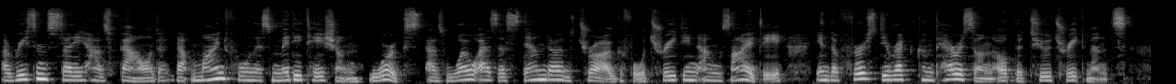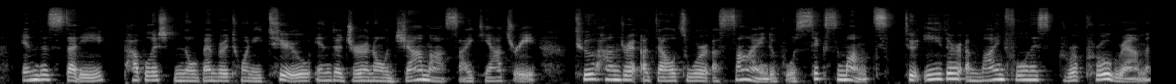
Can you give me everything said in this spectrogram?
A recent study has found that mindfulness meditation works as well as a standard drug for treating anxiety in the first direct comparison of the two treatments. In the study, published November 22 in the journal JAMA Psychiatry, 200 adults were assigned for six months to either a mindfulness group program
